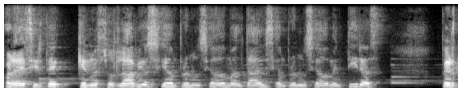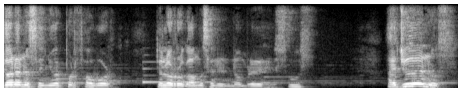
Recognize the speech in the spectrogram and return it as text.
para decirte que nuestros labios se han pronunciado maldad y se han pronunciado mentiras. Perdónanos Señor, por favor, te lo rogamos en el nombre de Jesús. Ayúdanos.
